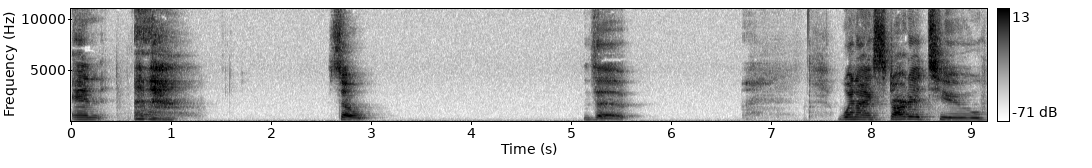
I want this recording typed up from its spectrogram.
And So the when I started to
